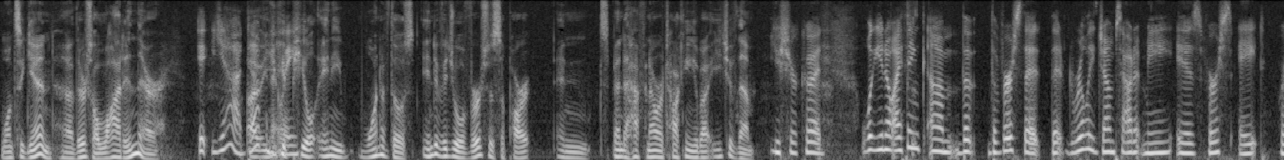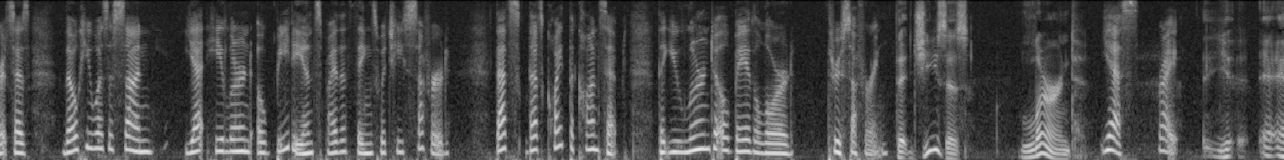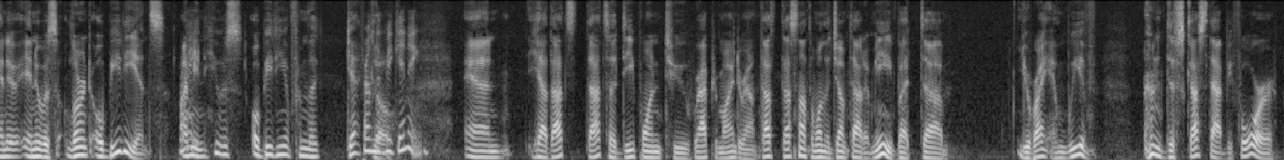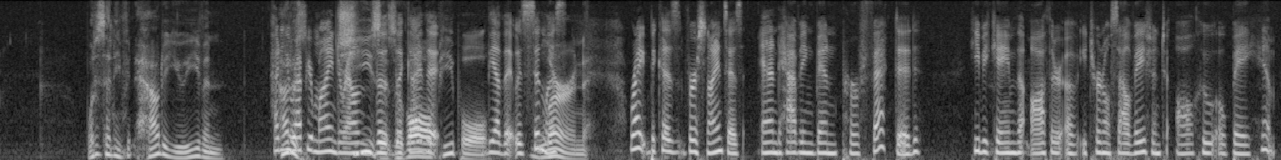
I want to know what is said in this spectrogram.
Once again, uh, there's a lot in there. it yeah, Uh, you could peel any one of those individual verses apart and spend a half an hour talking about each of them. You sure could. Well, you know, I think um, the the verse that that really jumps out at me is verse eight, where it says, "Though he was a son, yet he learned obedience by the things which he suffered." That's that's quite the concept that you learn to obey the Lord through suffering. That Jesus learned, Yes, right. and it, and it was learned obedience. Right. I mean, he was obedient from the get From the beginning. and yeah, that's that's a deep one to wrap your mind around. That's that's not the one that jumped out at me, but um, you're right, and we've discussed that before. What does that even? How do you even? How do you wrap your mind around the, Jesus the of guy all that people? yeah that was sinless? Learn. Right, because verse 9 says, And having been perfected, he became the author of eternal salvation to all who obey him.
